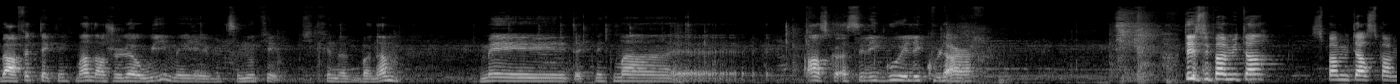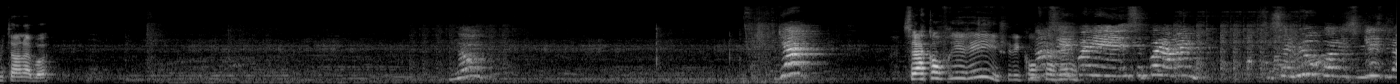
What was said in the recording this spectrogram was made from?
Ben, en fait, techniquement, dans ce jeu-là, oui, mais vu que c'est nous qui, qui crée notre bonhomme. Mais techniquement, euh, en tout cas, c'est les goûts et les couleurs. T'es super mutant! Super mutant, super mutant là-bas. Non. Regarde. C'est la confrérie! C'est les Non, c'est confrères. pas, les... c'est pas la même. C'est celui qu'on utilise là,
